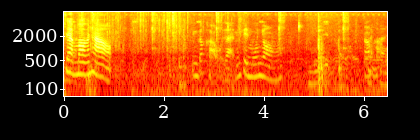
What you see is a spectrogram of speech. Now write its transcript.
แซ่บบ่แม่เฒ่ากินกับเขาวแหละมันเป็นหมูยองเนาะเอาเขาว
